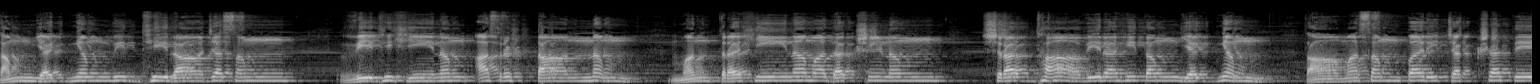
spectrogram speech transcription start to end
तं यज्ञं विधिराजसं विधिहीनम् असृष्टान्नं मन्त्रहीनमदक्षिणं श्रद्धाविरहितं यज्ञं तामसं परिचक्षते।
